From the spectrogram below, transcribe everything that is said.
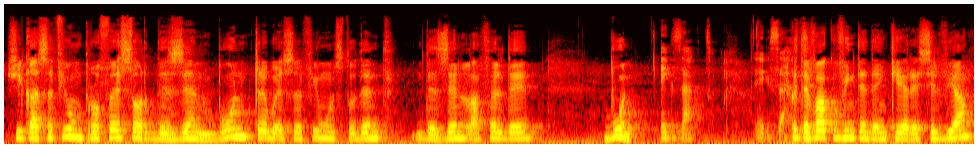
Și ca să fii un profesor de zen bun, trebuie să fii un student de zen la fel de bun. Exact. exact. Câteva cuvinte de încheiere, Silvia?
